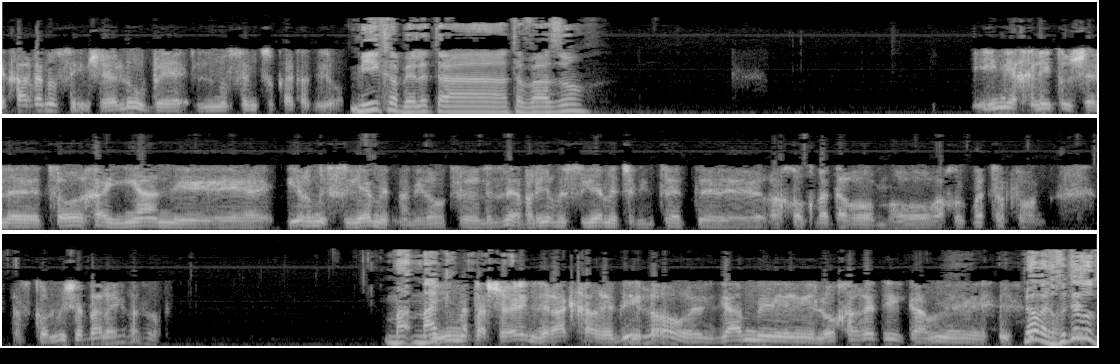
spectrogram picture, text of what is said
אחד הנושאים שהעלו בנושא מצוקת הדיור. מי יקבל את ההטבה הזו? אם יחליטו שלצורך העניין עיר מסוימת, אני לא רוצה לזה, אבל עיר מסוימת שנמצאת רחוק בדרום או רחוק בצפון, אז כל מי שבא לעיר הזאת. מה... אם אתה שואל אם זה רק חרדי, לא, גם אה, לא חרדי, גם... אה, לא, אבל התוכנית הזאת,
